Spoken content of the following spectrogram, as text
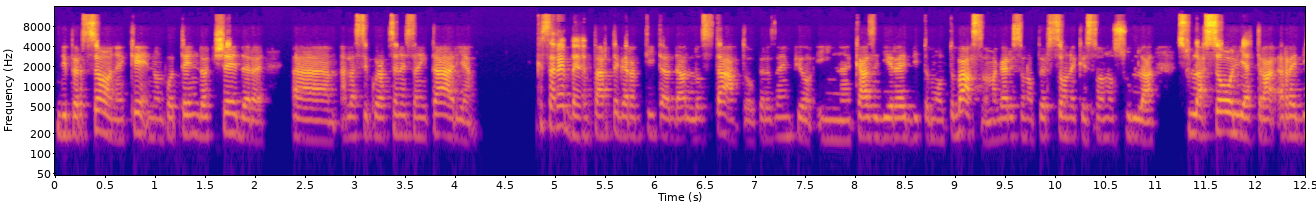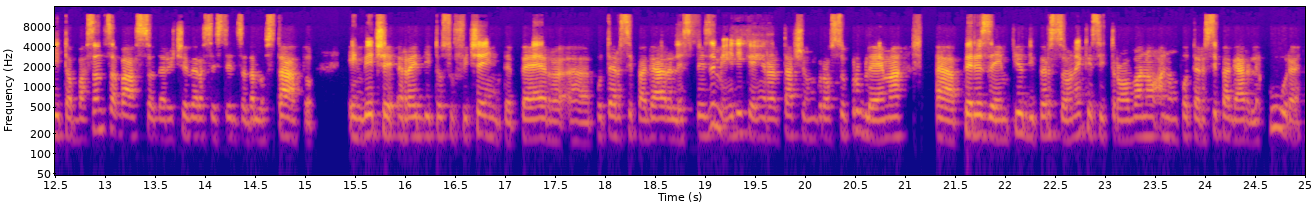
di persone che non potendo accedere eh, all'assicurazione sanitaria che sarebbe in parte garantita dallo Stato, per esempio in casi di reddito molto basso, magari sono persone che sono sulla, sulla soglia tra reddito abbastanza basso da ricevere assistenza dallo Stato e invece reddito sufficiente per uh, potersi pagare le spese mediche, in realtà c'è un grosso problema, uh, per esempio, di persone che si trovano a non potersi pagare le cure.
